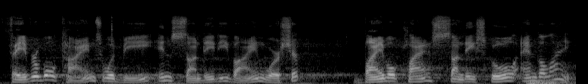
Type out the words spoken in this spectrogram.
Favorable times would be in Sunday divine worship, Bible class, Sunday school, and the like.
